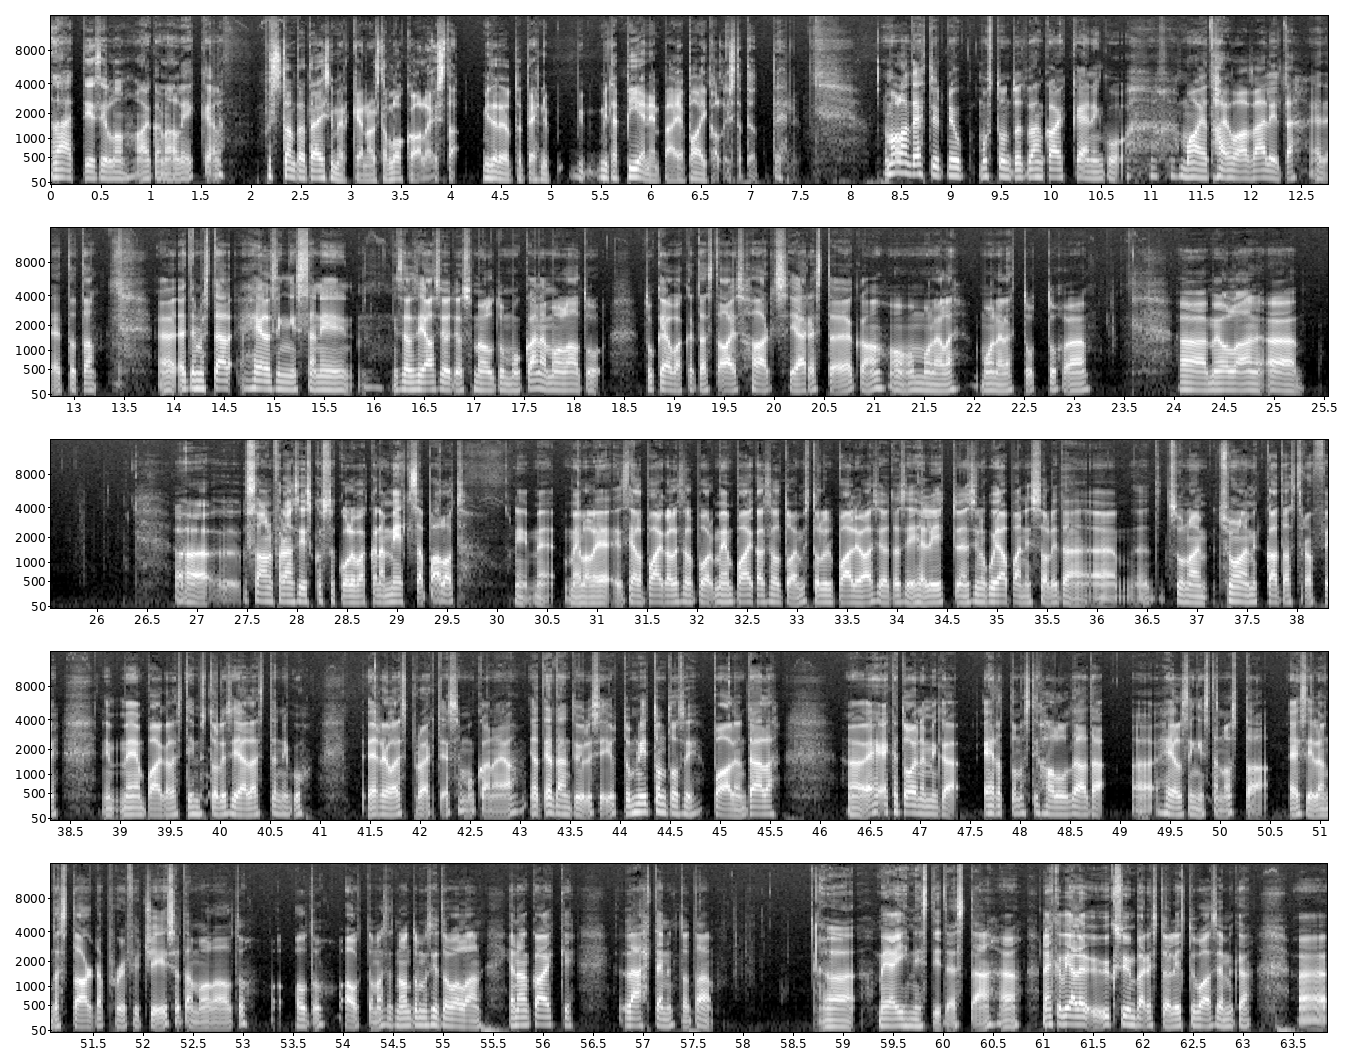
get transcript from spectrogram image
lähdettiin silloin aikanaan liikkeelle. Pystytään antaa esimerkkejä noista lokaaleista mitä te olette tehnyt, mitä pienempää ja paikallista te olette tehnyt? No me ollaan tehty, niin musta tuntuu, että vähän kaikkea niin kuin maa ja taivaan väliltä. Et, et, tota, et esimerkiksi täällä Helsingissä niin, niin sellaisia asioita, joissa me oltu mukana. Me ollaan oltu tukea vaikka tästä Ice Hearts-järjestöä, joka on, on monelle, monelle tuttu. me ollaan San Franciscossa, kun oli vaikka nämä metsäpalot, niin me, meillä oli siellä paikallisella, meidän paikallisella toimistolla oli paljon asioita siihen liittyen. Silloin kun Japanissa oli tämä tsunami, tsunami-katastrofi, niin meidän paikalliset ihmiset oli siellä sitten niin kuin erilaisissa projekteissa mukana ja, ja, ja tämän tyylisiä juttuja. Niitä on tosi paljon täällä. Eh, ehkä toinen, minkä ehdottomasti haluaa täältä Helsingistä nostaa esille on tämä Startup Refugees, jota me ollaan oltu, oltu auttamassa. ne on tavallaan, ja nämä on kaikki lähtenyt tota, meidän ihmiset itsestään. No ehkä vielä yksi ympäristöön liittyvä asia, mikä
